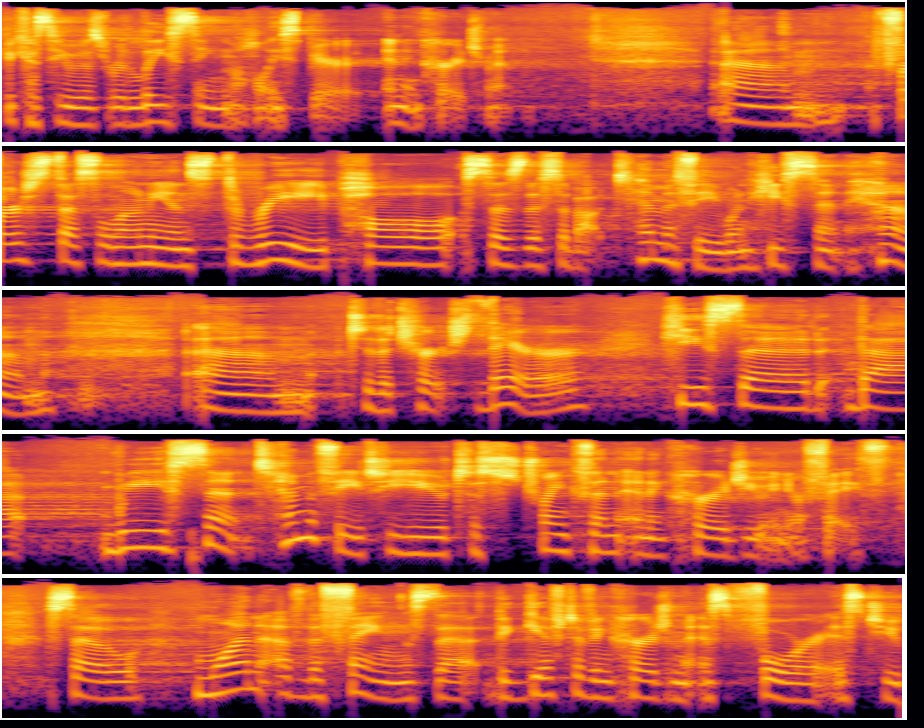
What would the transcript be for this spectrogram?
because he was releasing the Holy Spirit and encouragement. Um, 1 Thessalonians 3, Paul says this about Timothy when he sent him um, to the church there. He said that we sent Timothy to you to strengthen and encourage you in your faith. So, one of the things that the gift of encouragement is for is to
